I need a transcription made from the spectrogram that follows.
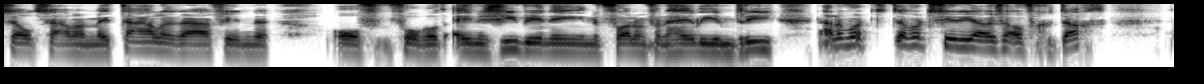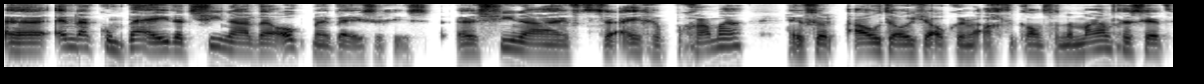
zeldzame metalen daar vinden. Of bijvoorbeeld energiewinning in de vorm van helium-3. Nou, daar wordt, daar wordt serieus over gedacht. Uh, en daar komt bij dat China daar ook mee bezig is. Uh, China heeft zijn eigen programma, heeft een autootje ook aan de achterkant van de maan gezet.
